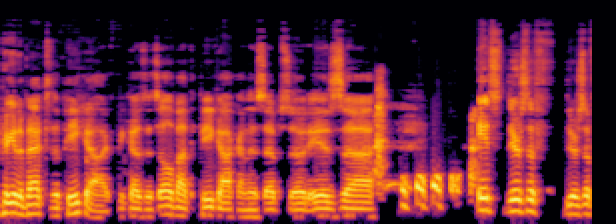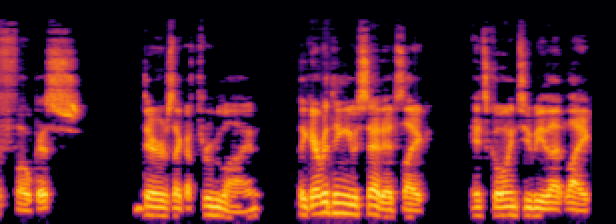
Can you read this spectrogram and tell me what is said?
bringing it back to the peacock because it's all about the peacock on this episode is uh it's there's a there's a focus there's like a through line like everything you said it's like it's going to be that like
